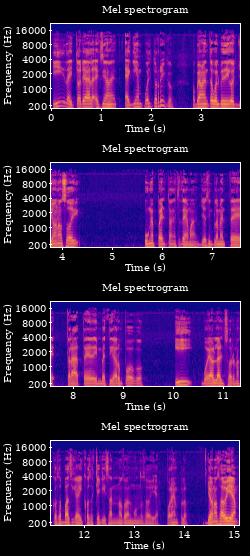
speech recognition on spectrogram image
y la historia de las elecciones aquí en Puerto Rico. Obviamente vuelvo y digo, yo no soy un experto en este tema, yo simplemente traté de investigar un poco y voy a hablar sobre unas cosas básicas y cosas que quizás no todo el mundo sabía. Por ejemplo, yo no sabía,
